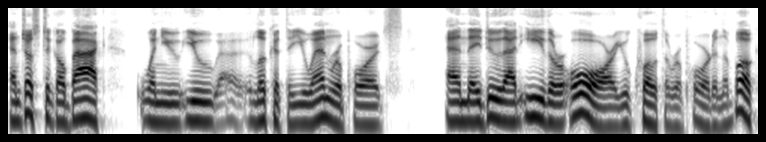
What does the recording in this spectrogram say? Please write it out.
And just to go back, when you you uh, look at the UN reports, and they do that either or. You quote the report in the book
